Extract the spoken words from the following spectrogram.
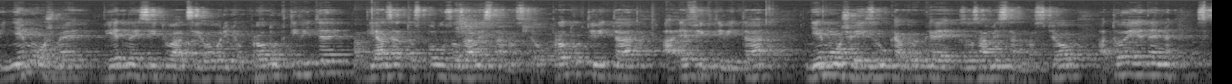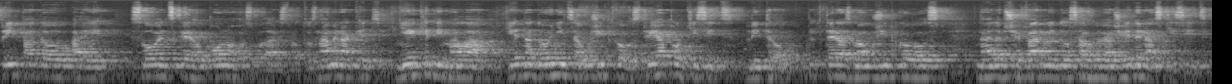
My nemôžeme v jednej situácii hovoriť o produktivite a viazať to spolu so zamestnanosťou. Produktivita a efektivita nemôže ísť ruka v ruke so zamestnanosťou a to je jeden z prípadov aj slovenského polnohospodárstva. To znamená, keď niekedy mala jedna dojnica užitkovosť 3,5 tisíc litrov, teraz má užitkovosť najlepšie farmy dosahujú až 11 tisíc.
